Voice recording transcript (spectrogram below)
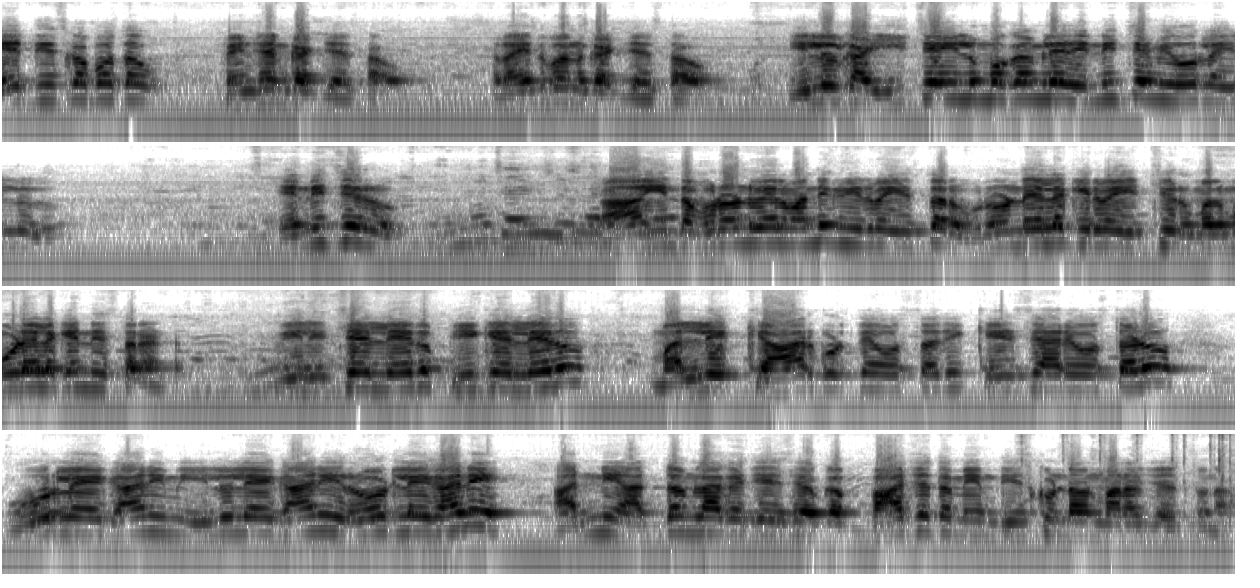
ఏది తీసుకోపోతావు? పెన్షన్ కట్ చేస్తావు. రైతు బంధు కట్ చేస్తావు. ఇల్లు ఇచ్చే ఇల్లు ముఖం లేదు. ఎన్ని ఇచ్చారు మీ ఊర్లో ఇల్లులు? ఎన్ని ఇచ్చారు? ఇంత రెండు వేల మందికి ఇరవై ఇస్తారు. రెండేళ్ళకి ఇరవై ఇచ్చారు మళ్ళీ మూడేళ్ళకి ఎన్ని ఇస్తారంట? వీళ్ళు ఇచ్చేది లేదు పీకేది లేదు. మళ్ళీ క్యార్ గుర్తే వస్తుంది కేసీఆర్ వస్తాడు. ఊర్లే గాని మీ ఇల్లులే గాని రోడ్లే గాని అన్ని అద్దంలాగా చేసే ఒక బాధ్యత మేము తీసుకుంటామని మనం చేస్తున్నాం.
